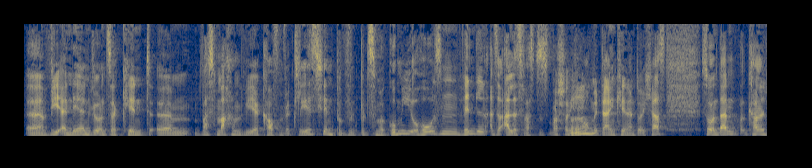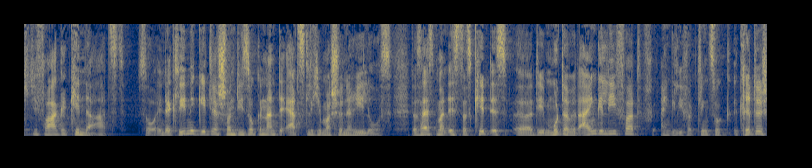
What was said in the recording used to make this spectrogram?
Äh, wie ernähren wir unser Kind? Ähm, was machen wir? Kaufen wir Gläschen? Benutzen wir Gummihosen, Windeln? Also alles, was du wahrscheinlich mhm. auch mit deinen Kindern durch hast. So, und dann kam natürlich die Frage Kinderarzt. So, in der Klinik geht ja schon die sogenannte ärztliche Maschinerie los. Das heißt, man ist, das Kind ist, äh, die Mutter wird eingeliefert, eingeliefert klingt so kritisch,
